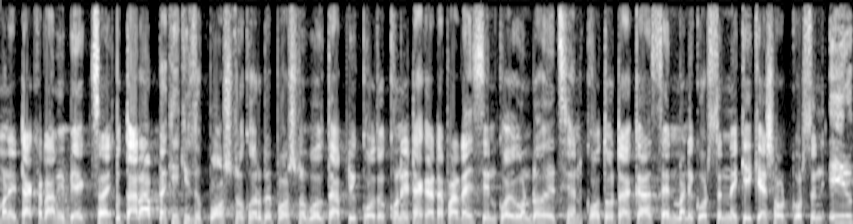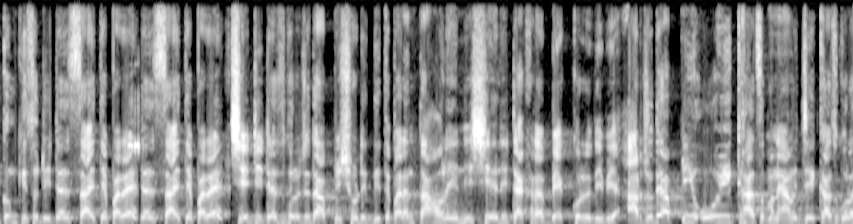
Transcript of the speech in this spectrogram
মানে টাকাটা আমি ব্যাক চাই। তো তারা আপনাকে কিছু প্রশ্ন করবে, প্রশ্ন বলতে আপনি কতক্ষণে টাকাটা পাঠাইছেন, কয় ঘণ্টা হয়েছেন, কত টাকা সেন্ড মানি করছেন নাকি ক্যাশ আউট করছেন, এইরকম কিছু ডিটেলস চাইতে পারে। ডিটেলস চাইতে পারে, সেই ডিটেলসগুলো যদি আপনি সঠিক দিতে পারেন, তাহলে ইনিশিয়ালি টাকাটা ব্যাক করে দিবে। আর যদি আপনি ওই কাজ মানে আমি যে কাজগুলো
